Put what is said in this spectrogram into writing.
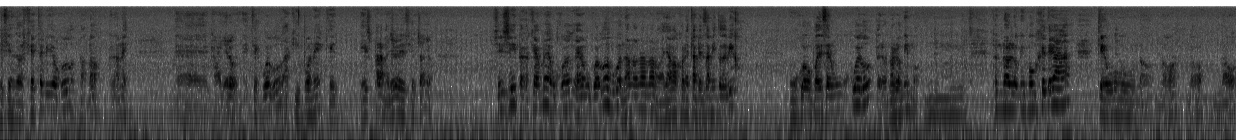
diciendo, es que este videojuego, no, no, perdone, eh, caballero, este juego aquí pone que es para mayores de 18 años. Sí, sí, pero es que, hombre, es un juego, es un juego. No, no, no, no, no vayamos con este pensamiento de viejo. Un juego puede ser un juego, pero no es lo mismo. Mm, no es lo mismo un GTA que un... No, no, no, no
